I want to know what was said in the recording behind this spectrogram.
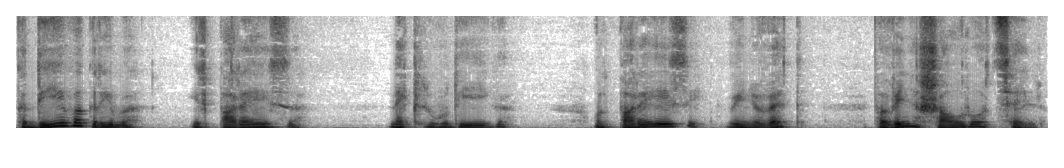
ka dieva griba ir pareiza, nekļūdīga un pareizi viņu ved pa viņa šauro ceļu.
